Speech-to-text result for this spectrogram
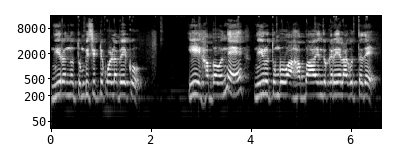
ನೀರನ್ನು ತುಂಬಿಸಿಟ್ಟುಕೊಳ್ಳಬೇಕು. ಈ ಹಬ್ಬವನ್ನೇ ನೀರು ತುಂಬುವ ಹಬ್ಬ ಎಂದು ಕರೆಯಲಾಗುತ್ತದೆ.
